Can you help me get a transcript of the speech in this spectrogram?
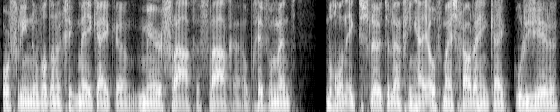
voor vrienden of wat dan ook ging ik meekijken. Meer vragen, vragen. Op een gegeven moment begon ik te sleutelen en ging hij over mijn schouder heen kijken, corrigeren.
